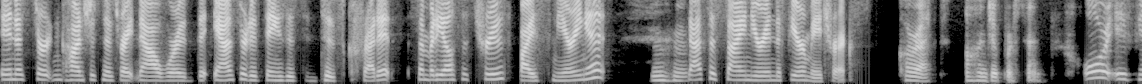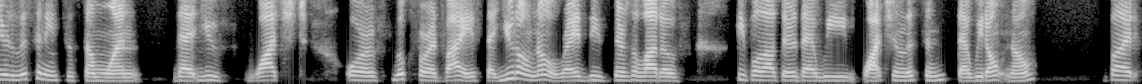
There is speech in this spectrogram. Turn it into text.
in a certain consciousness right now where the answer to things is to discredit somebody else's truth by smearing it, mm-hmm. that's a sign you're in the fear matrix. Correct. 100%. Or if you're listening to someone that you've watched or look for advice that you don't know, right? These there's a lot of people out there that we watch and listen that we don't know. But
